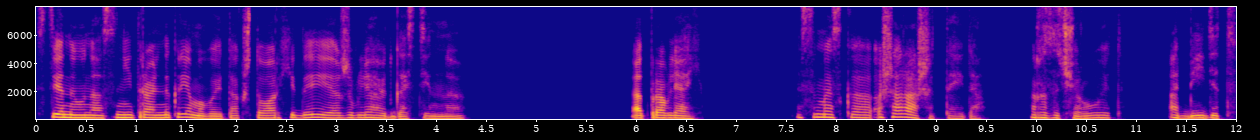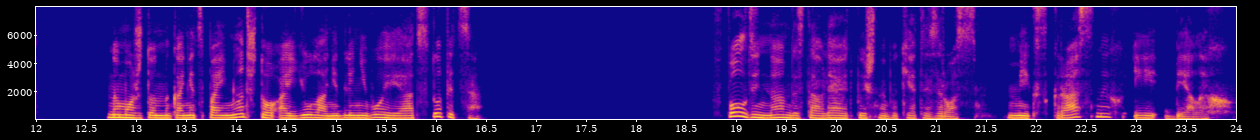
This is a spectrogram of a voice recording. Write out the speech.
Стены у нас нейтрально-кремовые, так что орхидеи оживляют гостиную. «Отправляй». СМС-ка ошарашит Тейда, разочарует, обидит. Но, может, он наконец поймет, что Айюла не для него и отступится? В полдень нам доставляют пышный букет из роз, микс красных и белых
